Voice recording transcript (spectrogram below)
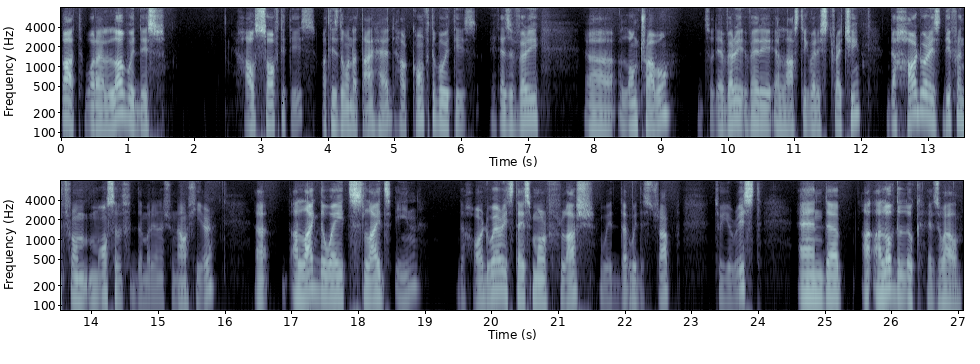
But what I love with this, how soft it is, at least the one that I had, how comfortable it is. It has a very uh, long travel so they're very very elastic very stretchy the hardware is different from most of the Marina now here. Uh, i like the way it slides in. The hardware it stays more flush with the, with the strap to your wrist. And uh, I, I, love the look as well.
